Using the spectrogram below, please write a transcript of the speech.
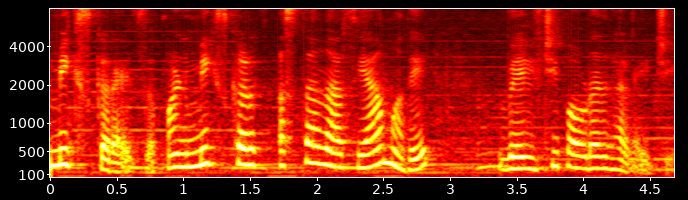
मिक्स करायचं. पण मिक्स करत असतानाच यामध्ये वेलची पावडर घालायची.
